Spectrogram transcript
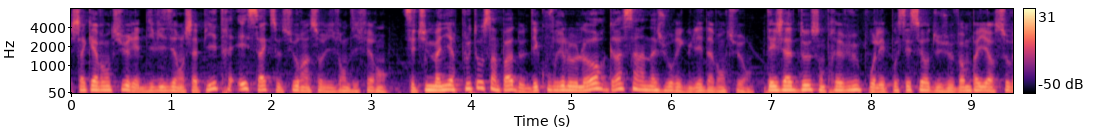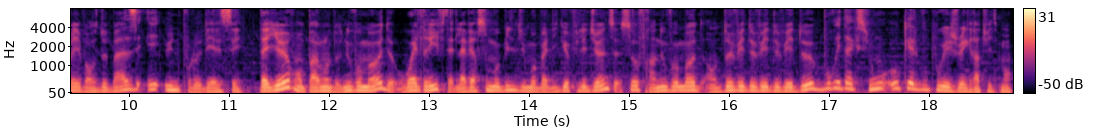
Chaque aventure est divisée en chapitres et s'axe sur un survivant différent. C'est une manière plutôt sympa de découvrir le lore grâce à un ajout régulier d'aventure. Déjà deux sont prévus pour les possesseurs du jeu Vampire Survivors de base et une pour le DLC. D'ailleurs, en parlant de nouveaux modes, Wild Rift, la version mobile du MOBA League of Legends, s'offre un nouveau mode en 2v2v2v2 bourré d'action auquel vous pouvez jouer gratuitement.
